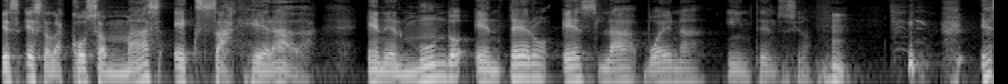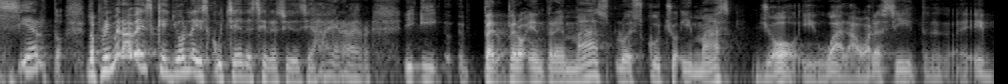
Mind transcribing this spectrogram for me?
es esta, la cosa más exagerada en el mundo entero es la buena intención. Hmm. es cierto. La primera vez que yo le escuché decir eso, yo decía, a ver, a ver. Y, pero, entre más lo escucho y más yo, igual, ahora sí, eh,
